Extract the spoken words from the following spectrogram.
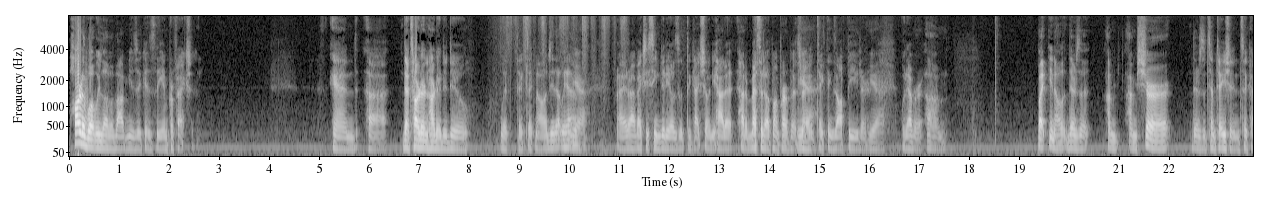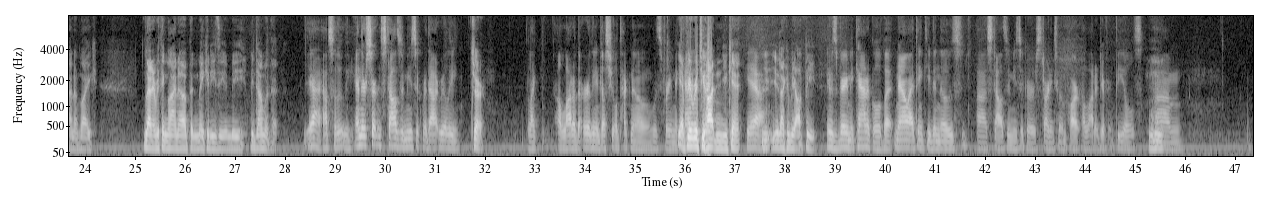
part of what we love about music is the imperfection, and uh, that's harder and harder to do with the technology that we have. yeah, Right. Or I've actually seen videos with the guy showing you how to how to mess it up on purpose, Yeah. right? Take things off beat or yeah, whatever. Um, but you know, there's a I'm I'm sure there's a temptation to kind of like let everything line up and make it easy and be be done with it. yeah, absolutely. And there's certain styles of music where that really, Sure. like a lot of the early industrial techno was very Yeah, if you're Richie Hawtin, you can't. Yeah. you- you're not gonna be offbeat. it was very mechanical. But now I think even those uh, styles of music are starting to impart a lot of different feels. Um,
